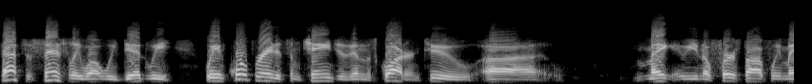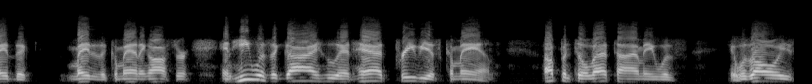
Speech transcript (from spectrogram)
that's essentially what we did. We we incorporated some changes in the squadron too. Uh, make you know first off we made the made it a commanding officer and he was a guy who had had previous command up until that time he was it was always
